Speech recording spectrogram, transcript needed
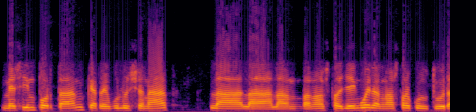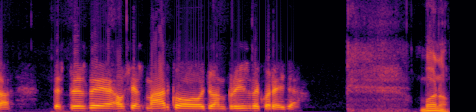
més important que ha revolucionat la, la, la, la nostra llengua i la nostra cultura després de Ausias Marc o Joan Ruiz de Corella. Bueno,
